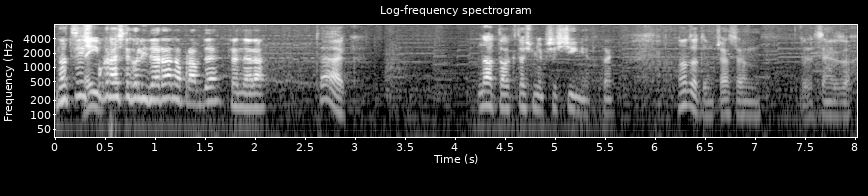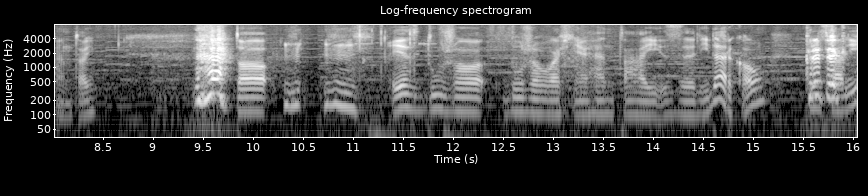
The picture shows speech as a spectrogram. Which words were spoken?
No chcesz No i- pokonać tego lidera, naprawdę? Trenera? Tak. No to ktoś mnie prześcignie tutaj. No to tymczasem wracając do hentai. To jest dużo, dużo właśnie hentai z liderką. Krytyk! sali.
